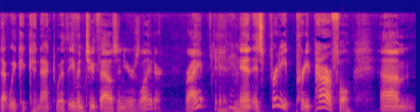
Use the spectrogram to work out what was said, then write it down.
that we could connect with even 2,000 years later right? Mm-hmm. And it's pretty pretty powerful. Um,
